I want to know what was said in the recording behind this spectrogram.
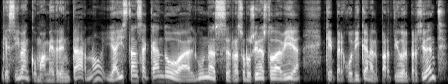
que se iban como a amedrentar, ¿no? Y ahí están sacando algunas resoluciones todavía que perjudican al partido del presidente.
